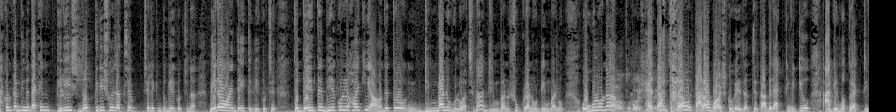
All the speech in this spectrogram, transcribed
এখনকার দিনে দেখেন তিরিশ বত্রিশ হয়ে যাচ্ছে ছেলে কিন্তু বিয়ে করছে না। মেয়েরাও অনেক দেরিতে বিয়ে করছে। তো দেরিতে বিয়ে করলে হয় কি আমাদের তো ডিম্বাণু গুলো আছে না? ডিম্বাণু শুক্রাণু ডিম্বাণু ওগুলো না হ্যাঁ তারাও তারাও বয়স্ক হয়ে যাচ্ছে। তাদের অ্যাক্টিভিটিও আগের মতো অ্যাক্টিভ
